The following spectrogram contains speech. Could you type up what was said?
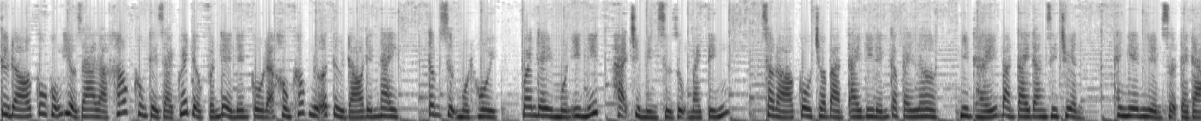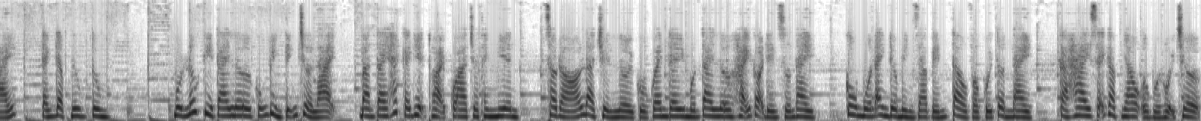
Từ đó cô cũng hiểu ra là khóc không thể giải quyết được vấn đề nên cô đã không khóc nữa từ đó đến nay. Tâm sự một hồi, Wendy muốn Init hãy chỉ mình sử dụng máy tính. Sau đó cô cho bàn tay đi đến gặp Taylor, nhìn thấy bàn tay đang di chuyển, thanh niên liền sợ tay đái, đánh đập lung tung. Một lúc thì Tyler cũng bình tĩnh trở lại, bàn tay hắt cái điện thoại qua cho thanh niên, sau đó là chuyển lời của Wendy muốn Tyler hãy gọi đến số này. Cô muốn anh đưa mình ra bến tàu vào cuối tuần này, cả hai sẽ gặp nhau ở buổi hội chợ.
